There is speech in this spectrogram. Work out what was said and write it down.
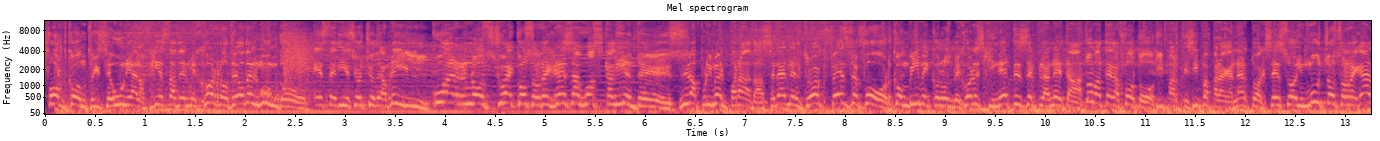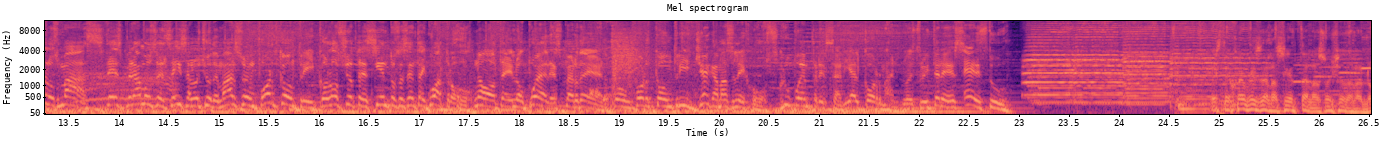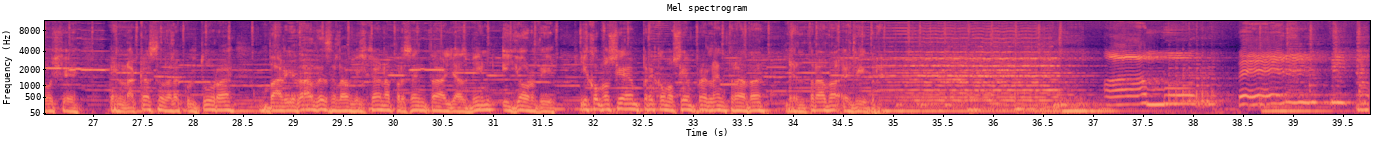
Ford Country se une a la fiesta del mejor rodeo del mundo. Este 18 de abril, Cuernos Chuecos regresa a Aguascalientes. La primer parada será en el Truck Fest de Ford. Convive con los mejores jinetes del planeta. Tómate la foto y participa para ganar tu acceso y muchos regalos más. Te esperamos del 6 al 8 de marzo en Ford Country, Colosio 364. No te lo puedes perder. Con Ford Country llega más lejos. Grupo Empresarial Corman. Nuestro interés eres tú. Este jueves de las 7 a las 8 de la noche, en la Casa de la Cultura, Variedades de la Mexicana presenta a Yasmín y Jordi. Y como siempre, como siempre, la entrada, la entrada es libre. Amor perdido.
